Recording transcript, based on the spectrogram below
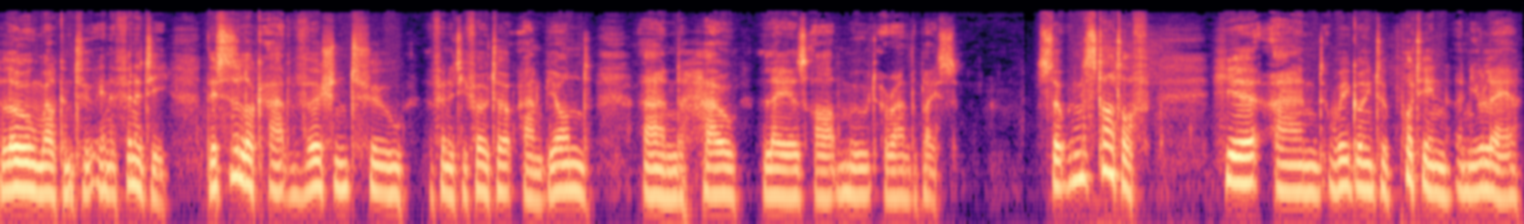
Hello and welcome to InAffinity. This is a look at version 2 Affinity Photo and beyond and how layers are moved around the place. So we're going to start off here and we're going to put in a new layer.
